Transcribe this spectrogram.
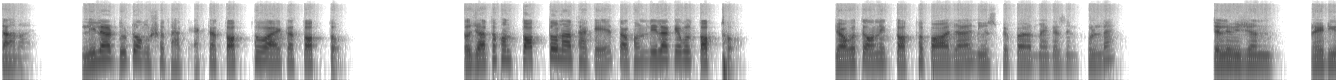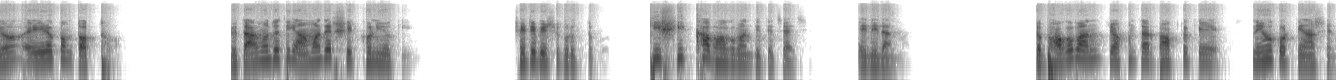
তা নয়, লীলার দুটো অংশ থাকে, একটা তথ্য আর একটা তত্ত্ব। তো যতক্ষণ তত্ত্ব না থাকে, তখন লীলা কেবল তথ্য। জগতে অনেক তথ্য পাওয়া যায় নিউজ পেপার ম্যাগাজিন খুললে, টেলিভিশন, রেডিও, এইরকম তথ্য। কিন্তু তার মধ্যে থেকে আমাদের শিক্ষণীয় কি? সেটি বেশি গুরুত্বপূর্ণ। কি শিক্ষা ভগবান দিতে চাইছে? এই লীলার তো ভগবান যখন তার ভক্তকে স্নেহ করতে আসেন,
